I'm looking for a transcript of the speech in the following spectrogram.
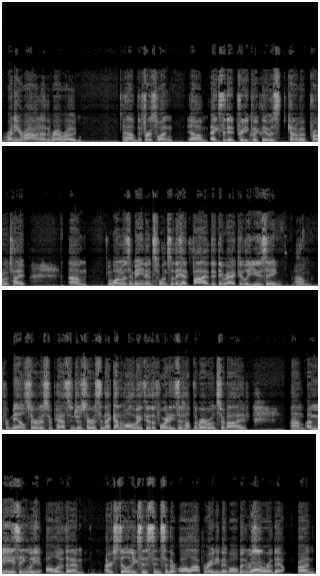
running around on the railroad. Um, the first one um, exited pretty quickly. It was kind of a prototype. Um, one was a maintenance one. So they had five that they were actively using um, for mail service or passenger service, and that got them all the way through the 40s. It helped the railroad survive. Um, amazingly, all of them are still in existence and they're all operating. They've all been restored. Wow. They all run.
